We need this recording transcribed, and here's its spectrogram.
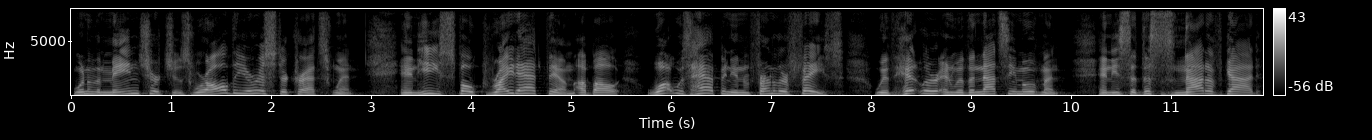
One of the main churches where all the aristocrats went. And he spoke right at them about what was happening in front of their face with Hitler and with the Nazi movement. And he said, This is not of God,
